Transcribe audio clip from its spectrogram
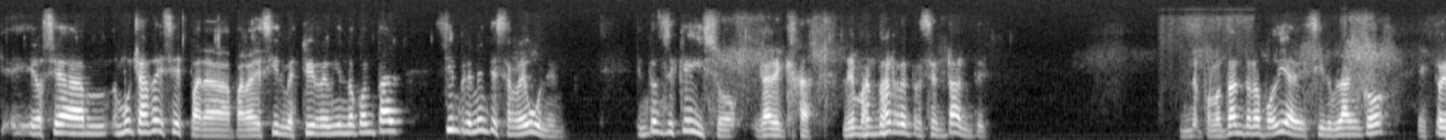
eh, o sea, muchas veces para, para decir me estoy reuniendo con tal, simplemente se reúnen. Entonces, ¿qué hizo Gareca? Le mandó al representante. Por lo tanto, no podía decir Blanco, estoy,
